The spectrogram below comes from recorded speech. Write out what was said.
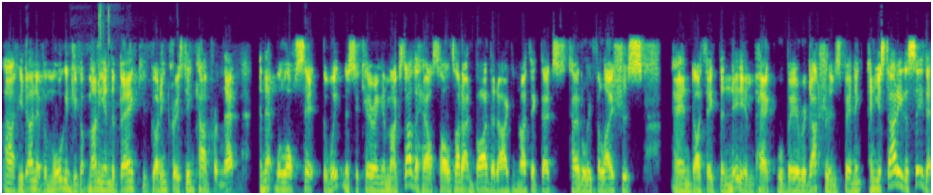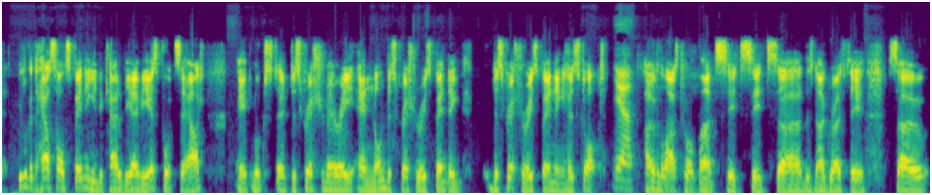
Uh, if you don't have a mortgage, you've got money in the bank, you've got increased income from that, and that will offset the weakness occurring amongst other households. I don't buy that argument. I think that's totally fallacious. And I think the net impact will be a reduction in spending. And you're starting to see that. You look at the household spending indicator the ABS puts out, it looks at discretionary and non discretionary spending. Discretionary spending has stopped. Yeah. Over the last 12 months, it's it's uh, there's no growth there. So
